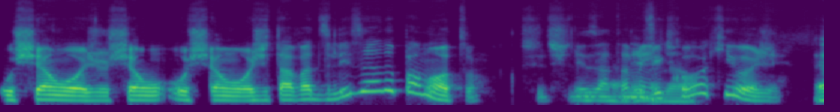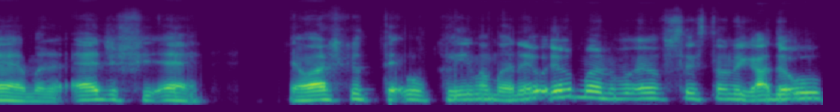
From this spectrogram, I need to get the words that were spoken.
O chão hoje, o chão, o chão hoje tava deslizando pra moto. Exatamente. Nevicou aqui hoje. É, mano, é difícil. É. Eu acho que o, te- o clima, mano, eu, eu mano, eu, vocês estão ligados, eu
